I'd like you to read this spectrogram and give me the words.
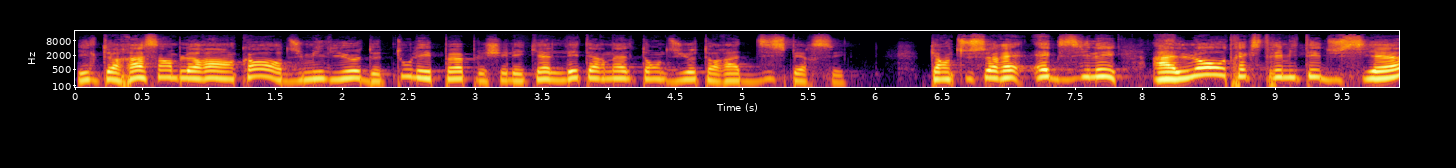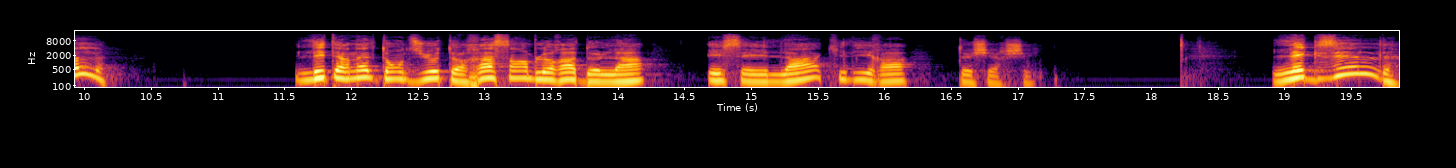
Il te rassemblera encore du milieu de tous les peuples chez lesquels l'Éternel, ton Dieu, t'aura dispersé. Quand tu serais exilé à l'autre extrémité du ciel, l'Éternel, ton Dieu, te rassemblera de là et c'est là qu'il ira te chercher. L'exil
